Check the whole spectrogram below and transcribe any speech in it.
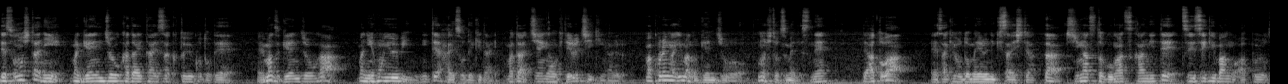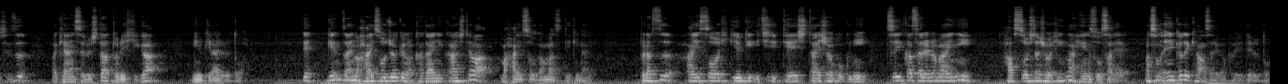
で、その下に、まあ、現状課題対策ということで、えまず現状が、まあ、日本郵便にて配送できない、または遅延が起きている地域がある。まあ、これが今の現状の一つ目ですね。で、あとは、え先ほどメールに記載してあった4月と5月間にて追跡番号をアップロードせず、ま、キャンセルした取引が見受けられると。で、現在の配送状況の課題に関しては、まあ、配送がまずできない。プラス、配送引き受け一時停止対象国に追加される前に発送した商品が返送され、まあ、その影響でキャンセルが増えていると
